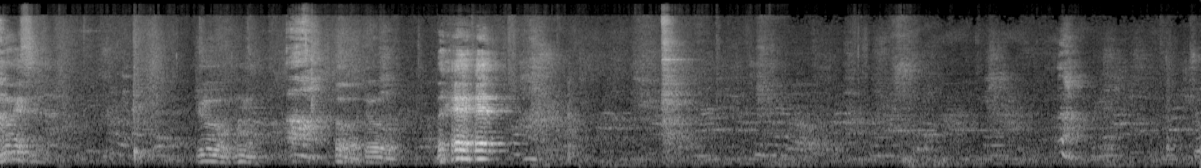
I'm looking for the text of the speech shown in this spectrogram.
운동했습니다. 유, 음. 두, 두, 넷. 쭉.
